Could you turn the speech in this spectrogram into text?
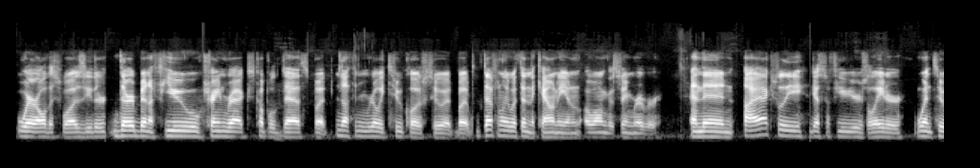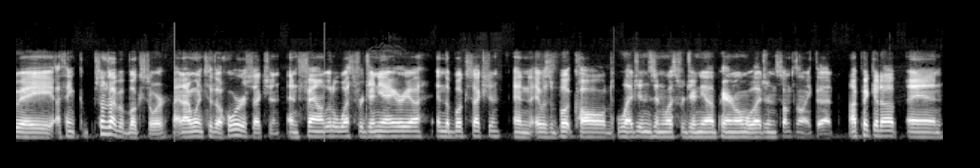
where all this was either. There had been a few train wrecks, a couple deaths, but nothing really too close to it, but definitely within the county and along the same river. And then I actually, I guess a few years later, went to a, I think, some type of bookstore. And I went to the horror section and found a little West Virginia area in the book section. And it was a book called Legends in West Virginia, Paranormal Legends, something like that. I pick it up and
